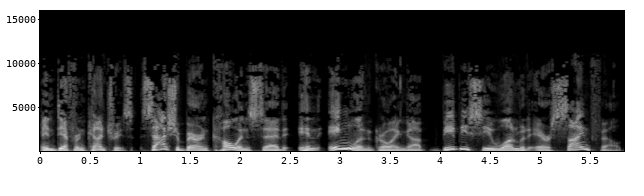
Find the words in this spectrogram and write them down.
in different countries. Sacha Baron Cohen said in England growing up, BBC One would air Seinfeld.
